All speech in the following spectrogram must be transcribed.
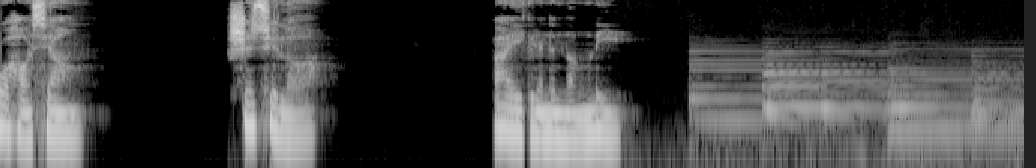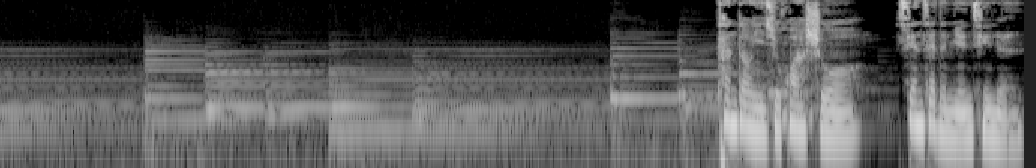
我好像失去了爱一个人的能力。看到一句话说，现在的年轻人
